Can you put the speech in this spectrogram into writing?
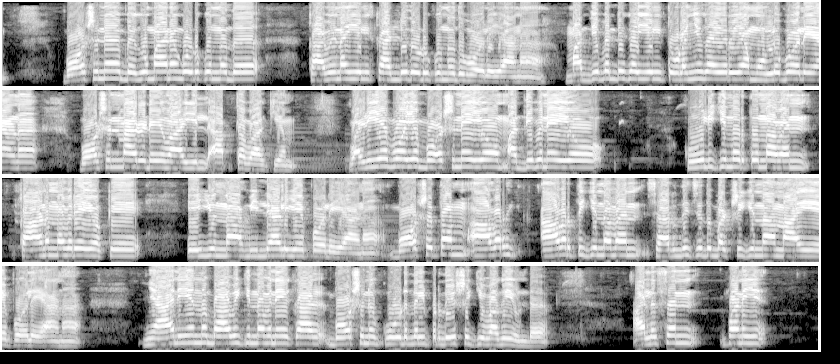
ബോഷന് ബഹുമാനം കൊടുക്കുന്നത് കവിണയിൽ കല്ലു തൊടുക്കുന്നത് പോലെയാണ്. മദ്യപന്റെ കയ്യിൽ തുളഞ്ഞു കയറിയ മുള്ളു പോലെയാണ് ബോഷന്മാരുടെ വായിൽ ആപ്തവാക്യം. വഴിയെ പോയ ബോഷനെയോ മദ്യപനെയോ കൂലിക്ക് നിർത്തുന്നവൻ കാണുന്നവരെയൊക്കെ എയ്യുന്ന വില്ലാളിയെ പോലെയാണ്. ബോഷത്വം ആവർ ആവർത്തിക്കുന്നവൻ ഛർദിച്ചത് ഭക്ഷിക്കുന്ന നായയെ പോലെയാണ്. ജ്ഞാനിയെന്ന് ഭാവിക്കുന്നവനേക്കാൾ ബോഷന് കൂടുതൽ പ്രതീക്ഷയ്ക്ക് വകയുണ്ട്. അലസൻ പണി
